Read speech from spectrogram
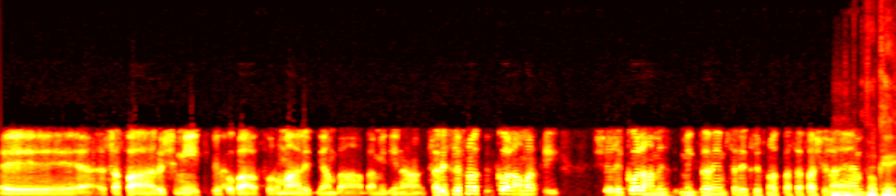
אה, שפה רשמית וחובה פורמלית גם במדינה, צריך לפנות בכל, אמרתי, שלכל המגזרים צריך לפנות בשפה שלהם, okay. אוקיי.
